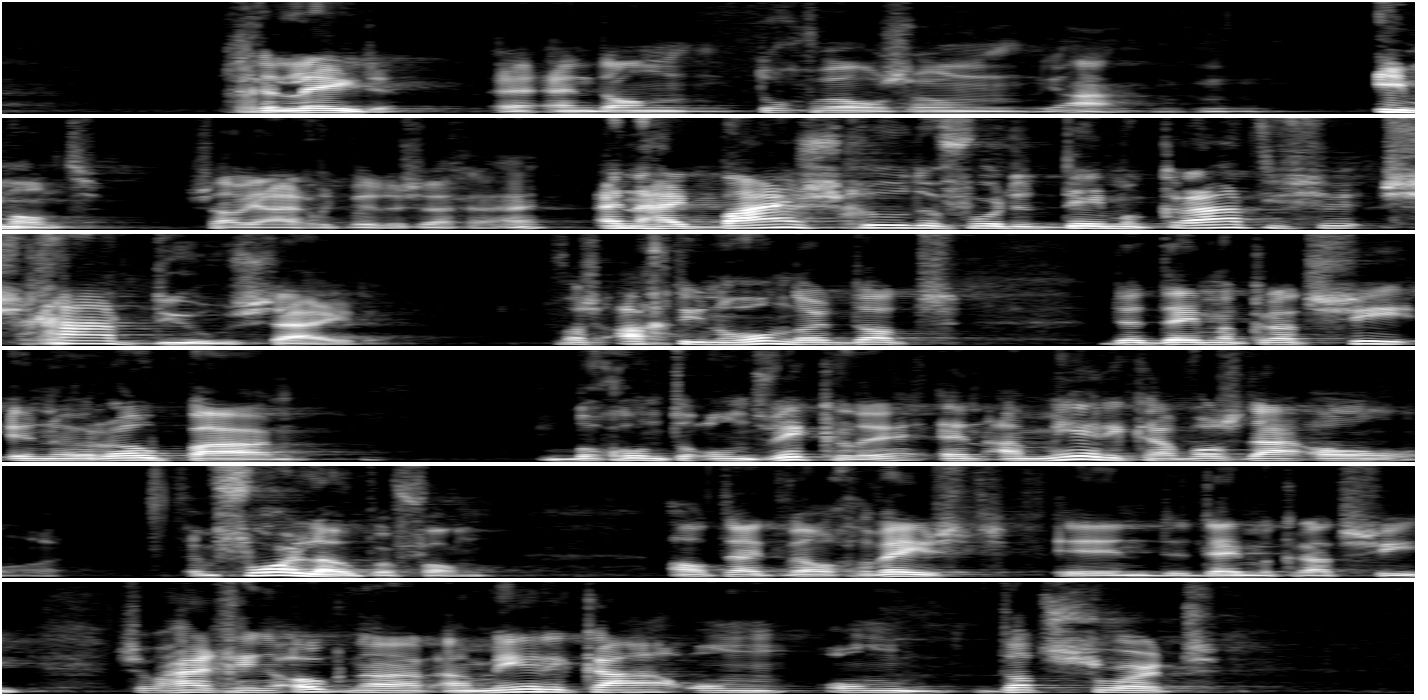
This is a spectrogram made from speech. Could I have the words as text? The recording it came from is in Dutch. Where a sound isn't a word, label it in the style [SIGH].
geleden. Eh, En dan toch wel zo'n, ja, mm, iemand, zou je eigenlijk willen zeggen. Hè? En hij waarschuwde voor de democratische schaduwzijde. Het was 1800 dat de democratie in Europa begon te ontwikkelen. En Amerika was daar al een voorloper van. Altijd wel geweest in de democratie. Zo hij ging ook naar Amerika om, om dat soort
